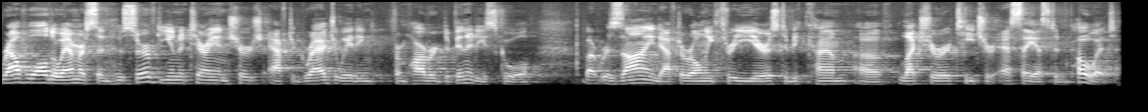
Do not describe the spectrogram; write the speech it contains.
Ralph Waldo Emerson, who served a Unitarian church after graduating from Harvard Divinity School, but resigned after only three years to become a lecturer, teacher, essayist, and poet,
